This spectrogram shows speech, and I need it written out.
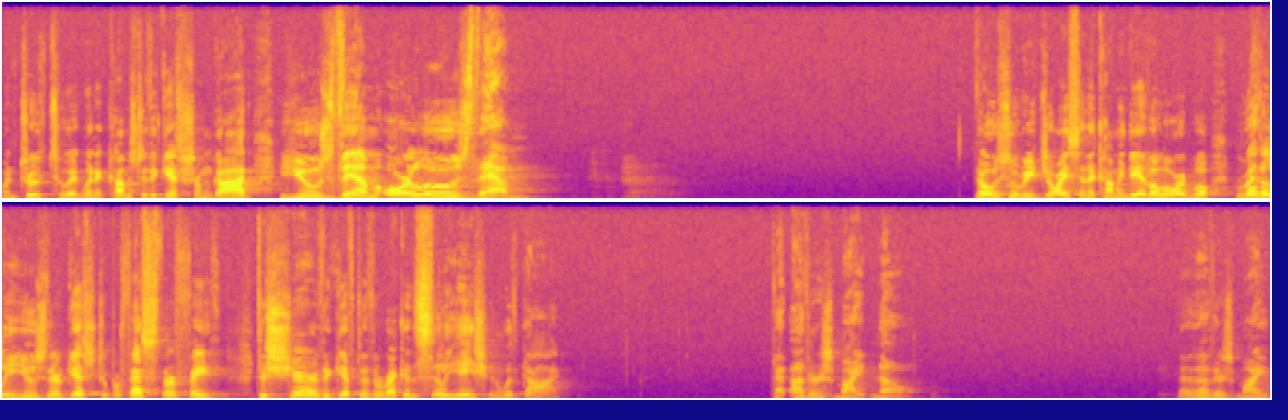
when truth to it, when it comes to the gifts from God, use them or lose them. Those who rejoice in the coming day of the Lord will readily use their gifts to profess their faith, to share the gift of the reconciliation with God, that others might know that others might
